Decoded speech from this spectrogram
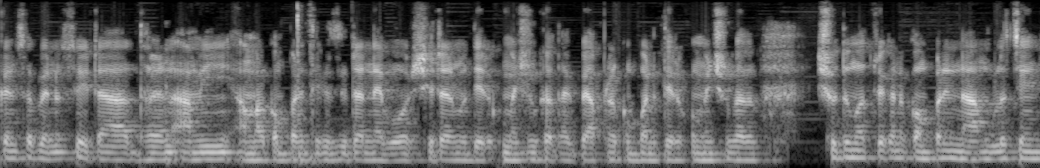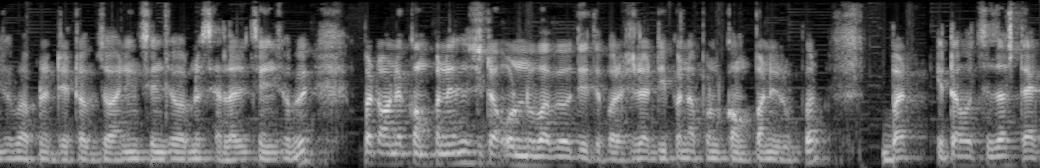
কাইন্ডস অফ এনওসি এটা ধরেন আমি আমার কোম্পানি থেকে যেটা নেব, সেটার মধ্যে এরকম মেনশন করা থাকবে, আপনার কোম্পানিতে এরকম মেনশন করা শুধুমাত্র এখানে কোম্পানির নামগুলো চেঞ্জ হবে, আপনার ডেট অফ জয়নিং চেঞ্জ হবে, আপনার স্যালারি চেঞ্জ হবে বাট অনেক কোম্পানি আছে সেটা অন্যভাবেও দিতে পারে, সেটা ডিপেন্ড আপন কোম্পানির উপর। বাট এটা হচ্ছে জাস্ট এক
